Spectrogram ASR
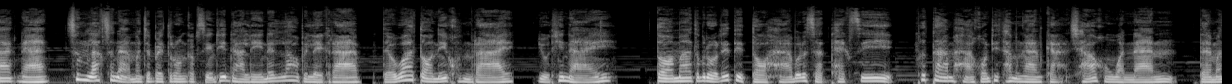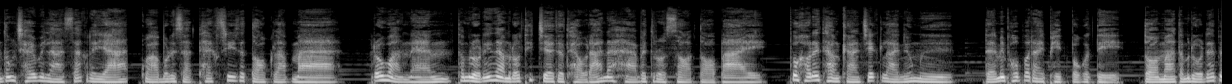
มากนัก ซึ่งลักษณะมันจะไปตรงกับเสียงที่ดาลีได้เล่าไปเลยครับ แต่ว่าตอนนี้คนร้ายอยู่ที่ไหน ต่อมาตำรวจได้ติดต่อหาบริษัทแท็กซี่ เพื่อตามหาคนที่ทำงานกะเช้าของวันนั้น แต่มันต้องใช้เวลาสักระยะกว่าบริษัทแท็กซี่จะตอบกลับมา ระหว่างนั้นตำรวจได้นำรถที่เจอแถวๆร้านอาหารไปตรวจสอบต่อไป พวกเขาได้ทำการเช็คลายนิ้วมือ แต่ไม่พบอะไรผิดปกติ ต่อมาตำรวจได้ไป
